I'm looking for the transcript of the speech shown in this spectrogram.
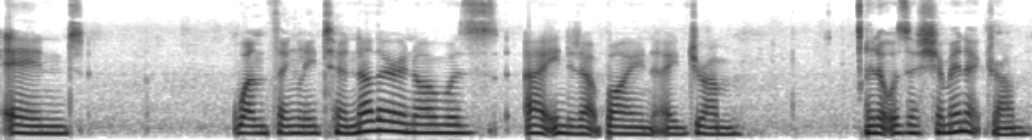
And one thing led to another and I was uh, ended up buying a drum and it was a shamanic drum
